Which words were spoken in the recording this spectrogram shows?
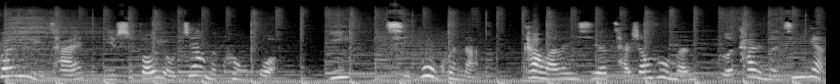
关于理财，你是否有这样的困惑：一、起步困难，看完了一些财商入门和他人的经验，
